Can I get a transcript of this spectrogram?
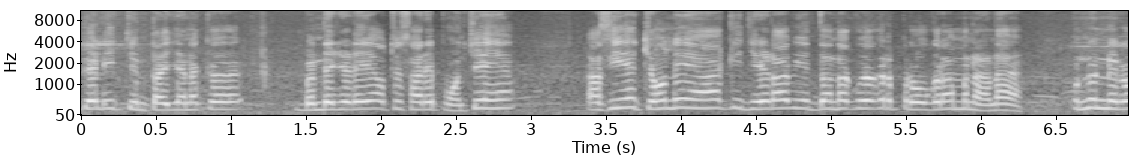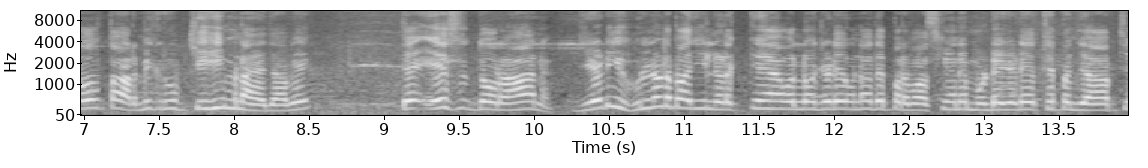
ਦੇ ਲਈ ਚਿੰਤਾਜਨਕ ਬੰਦੇ ਜਿਹੜੇ ਆ, ਉੱਥੇ ਸਾਰੇ ਪਹੁੰਚੇ ਆ। ਅਸੀਂ ਇਹ ਚਾਹੁੰਦੇ ਆ ਕਿ ਜਿਹੜਾ ਵੀ ਇਦਾਂ ਦਾ ਕੋਈ ਅਗਰ ਪ੍ਰੋਗਰਾਮ ਮਨਾਣਾ ਉਹਨੂੰ ਨਿਰੋਲ ਧਾਰਮਿਕ ਰੂਪ 'ਚ ਹੀ ਮਨਾਇਆ ਜਾਵੇ। ਤੇ ਇਸ ਦੌਰਾਨ ਜਿਹੜੀ ਹੁੱਲੜਬਾਜੀ ਲੜਕਿਆਂ ਵੱਲੋਂ ਜਿਹੜੇ ਉਹਨਾਂ ਦੇ ਪ੍ਰਵਾਸੀਆਂ ਦੇ ਮੁੰਡੇ ਜਿਹੜੇ ਇੱਥੇ ਪੰਜਾਬ 'ਚ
